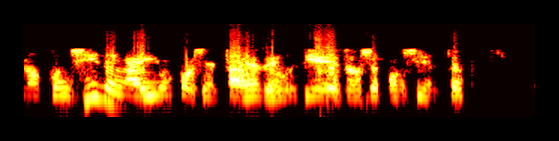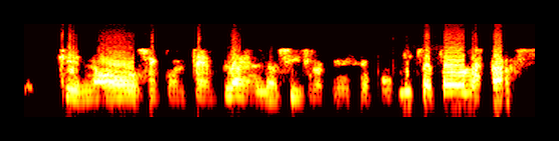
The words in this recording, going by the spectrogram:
no coinciden. Hay un porcentaje de un 10-12% que no se contempla en la cifra que se todas las tardes.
